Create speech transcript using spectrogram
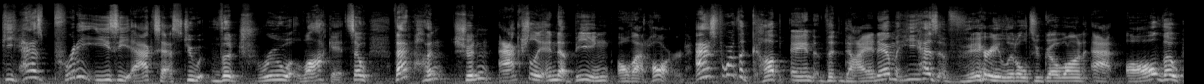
he has pretty easy access to the true locket, so that hunt shouldn't actually end up being all that hard. As for the cup and the diadem, he has very little to go on at all, though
